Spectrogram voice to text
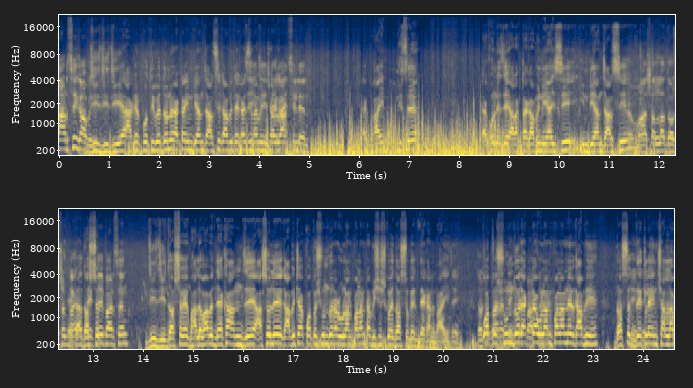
জার্সি গাভী? জি জি জি আগের প্রতিবেদনেও একটা ইন্ডিয়ান জার্সি গাভি দেখাইছিলাম ইনশাল্লাহ। ছিলেন এক ভাই নিচে এখন এই যে আর একটা গাভি নিয়ে আইছি ইন্ডিয়ান জার্সি মাশাল্লাহ দর্শক ভাইরা দেখতেই পারছেন জি জি দর্শকে ভালোভাবে দেখান যে আসলে গাভিটা কত সুন্দর আর উলান পালানটা বিশেষ করে দর্শকে দেখান ভাই জি। দর্শক কত সুন্দর একটা উলান পালানের গাভি দর্শক। দেখলে ইনশাল্লাহ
